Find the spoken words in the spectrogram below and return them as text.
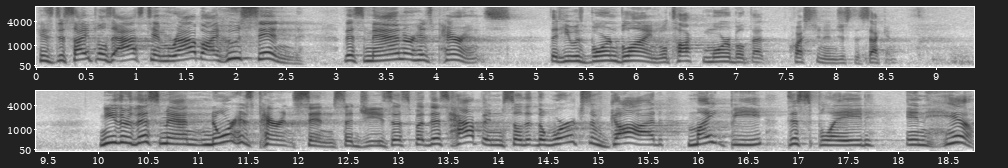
His disciples asked him, Rabbi, who sinned, this man or his parents, that he was born blind? We'll talk more about that question in just a second. Neither this man nor his parents sinned, said Jesus, but this happened so that the works of God might be displayed in him.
